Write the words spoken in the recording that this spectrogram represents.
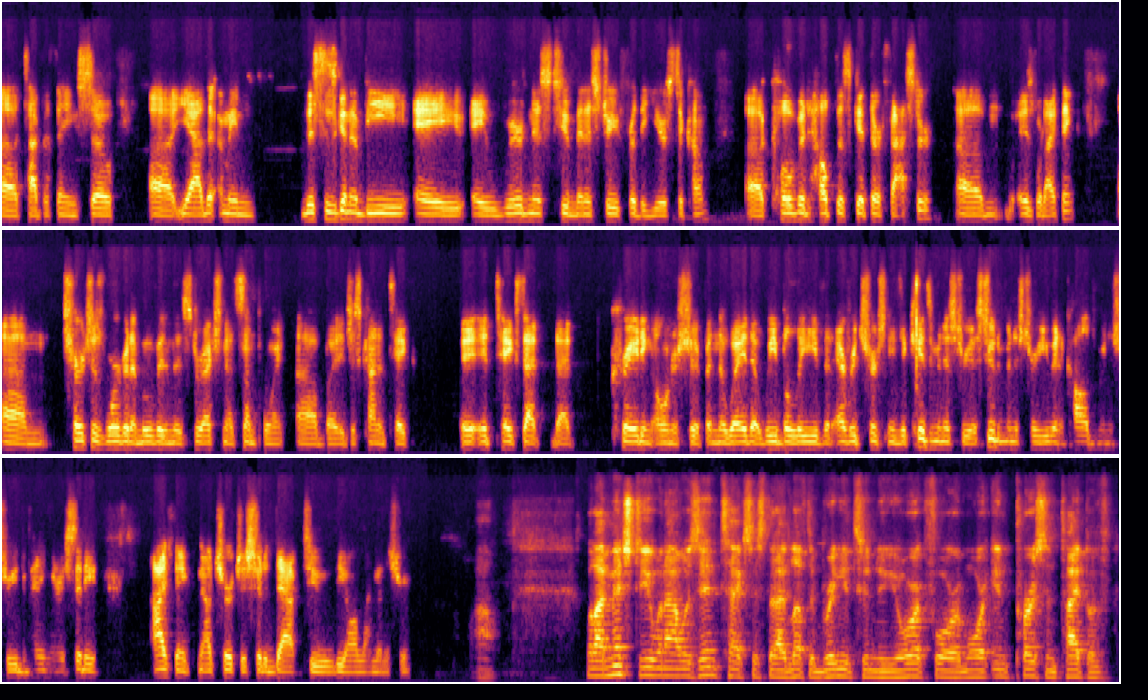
uh, type of thing. So uh, yeah, th- I mean, this is going to be a, a weirdness to ministry for the years to come. Uh, COVID helped us get there faster, um, is what I think. Um, churches were going to move in this direction at some point, uh, but it just kind of take it, it takes that that creating ownership and the way that we believe that every church needs a kids ministry, a student ministry, even a college ministry, depending on your city. I think now churches should adapt to the online ministry. Wow. Well, I mentioned to you when I was in Texas that I'd love to bring you to New York for a more in-person type of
